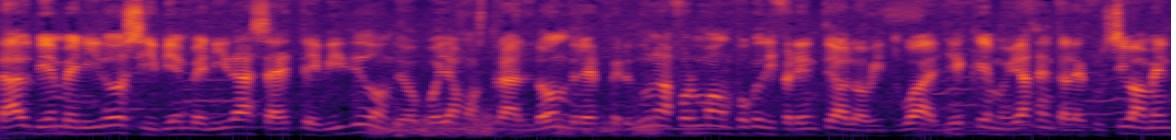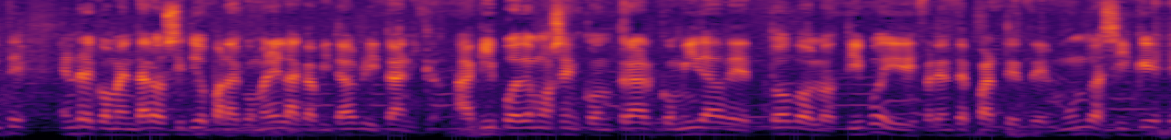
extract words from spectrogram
¿Qué tal? Bienvenidos y bienvenidas a este vídeo donde os voy a mostrar Londres, pero de una forma un poco diferente a lo habitual, y es que me voy a centrar exclusivamente en recomendaros sitios para comer en la capital británica. Aquí podemos encontrar comida de todos los tipos y diferentes partes del mundo, así que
